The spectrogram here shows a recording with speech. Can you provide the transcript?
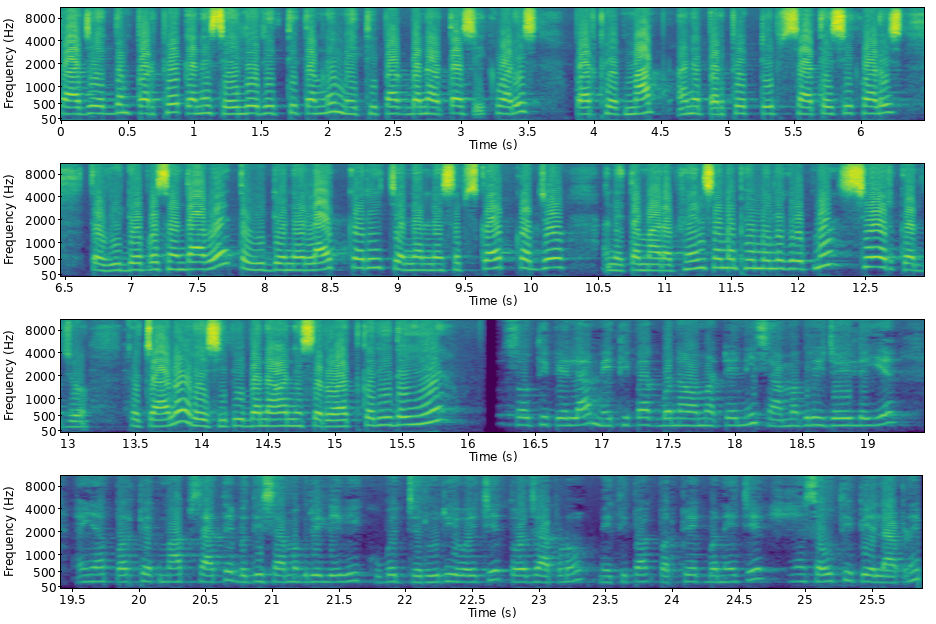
તો આજે એકદમ પરફેક્ટ અને સહેલી રીતથી તમને મેથી પાક બનાવતા શીખવાડીશ. પરફેક્ટ માપ અને પરફેક્ટ ટિપ્સ સાથે શીખવાડીશ. તો વીડિયો પસંદ આવે તો વિડીયોને લાઇક કરી, ચેનલને સબસ્ક્રાઈબ કરજો અને તમારા ફ્રેન્ડ્સ અને ફેમિલી ગ્રુપમાં શેર કરજો. તો ચાલો રેસીપી બનાવવાની શરૂઆત કરી દઈએ. સૌથી પહેલા મેથી પાક બનાવવા માટેની સામગ્રી જોઈ લઈએ. અહીંયા પરફેક્ટ માપ સાથે બધી સામગ્રી લેવી ખૂબ જ જરૂરી હોય છે, તો જ આપણો મેથી પાક પરફેક્ટ બને છે. અહીંયા સૌથી પહેલા આપણે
